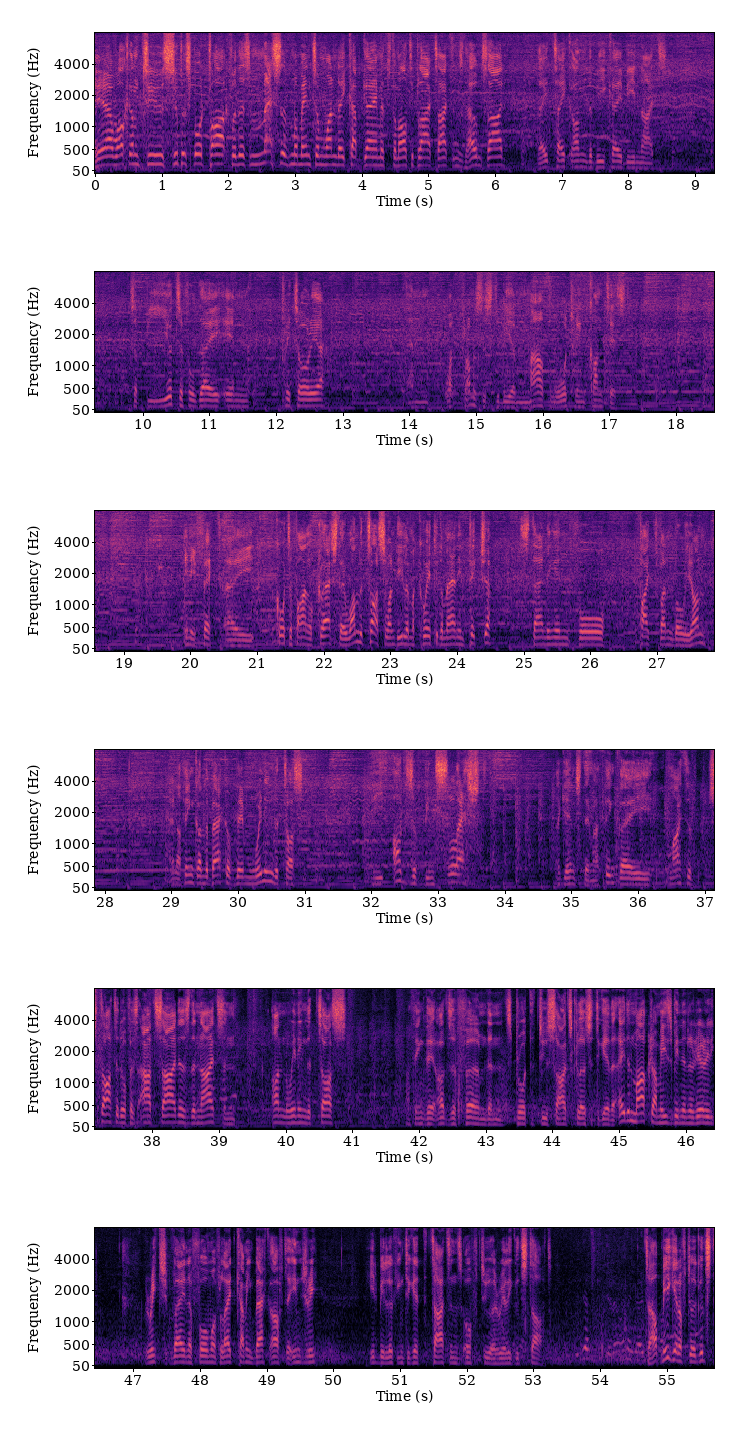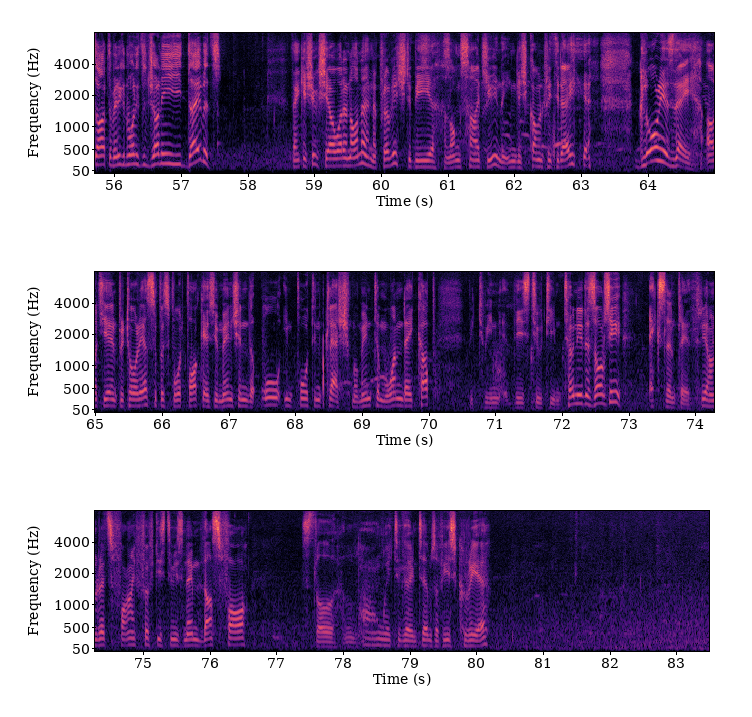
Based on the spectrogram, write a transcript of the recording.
Yeah, welcome to Supersport Park for this massive Momentum One Day Cup game. It's the Multiply Titans, the home side. They take on the VKB Knights. It's a beautiful day in Pretoria and what promises to be a mouth-watering contest. In effect, a quarter-final clash. They won the toss. Wandile Makwetu, the man in picture, standing in for Pite van Biljon. And I think on the back of them winning the toss, the odds have been slashed against them. I think they might have started off as outsiders, the Knights, and on winning the toss, I think their odds have firmed and it's brought the two sides closer together. Aiden Markram, he's been in a really rich vein of form of late, coming back after injury. He'd be looking to get the Titans off to a really good start. To help me get off to a good start, a very good morning to Johnny Davids. Thank you, Shukshia. What an honor and a privilege to be alongside you in the English commentary today. Glorious day out here in Pretoria, Super Sport Park. As you mentioned, the all-important clash, Momentum One Day Cup between these two teams. Tony de Zorzi, excellent player. 300s, 550s to his name thus far. Still a long way to go in terms of his career.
